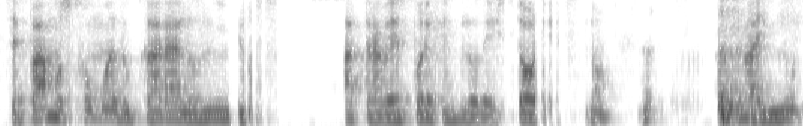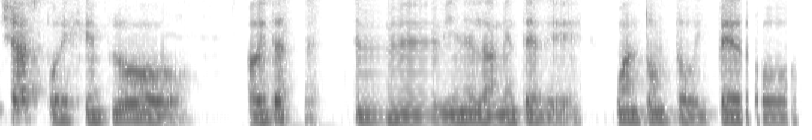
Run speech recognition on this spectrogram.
sepamos cómo educar a los niños a través, por ejemplo, de historias, ¿no? Hay muchas, por ejemplo, ahorita se me viene a la mente de Juan Tonto y Pedro,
